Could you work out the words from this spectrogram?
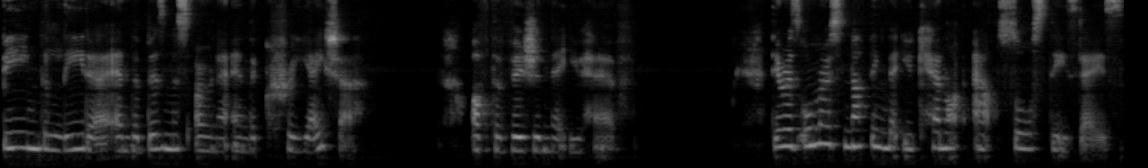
Being the leader and the business owner and the creator of the vision that you have. There is almost nothing that you cannot outsource these days.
